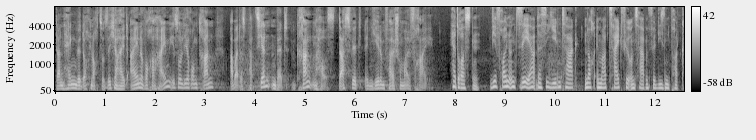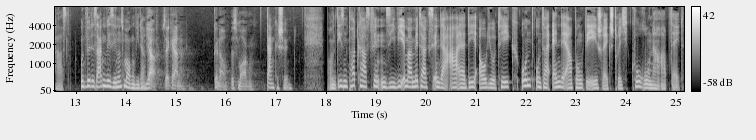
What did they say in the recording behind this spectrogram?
dann hängen wir doch noch zur Sicherheit eine Woche Heimisolierung dran, aber das Patientenbett im Krankenhaus, das wird in jedem Fall schon mal frei. Herr Drosten, wir freuen uns sehr, dass Sie jeden Tag noch immer Zeit für uns haben für diesen Podcast und würde sagen, wir sehen uns morgen wieder. Ja, sehr gerne. Genau, bis morgen. Dankeschön. Und diesen Podcast finden Sie wie immer mittags in der ARD Audiothek und unter ndr.de-corona-update.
